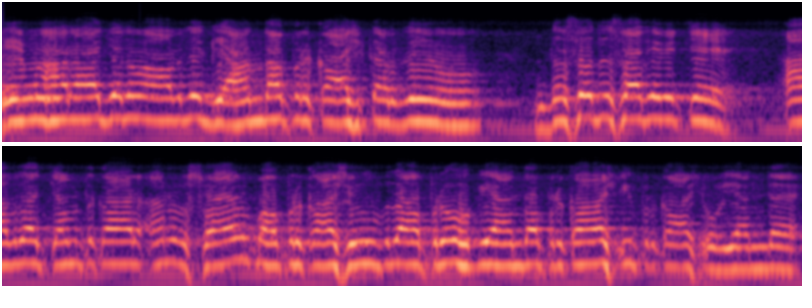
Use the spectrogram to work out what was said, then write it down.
ਇਹ ਮਹਾਰਾਜ ਜਦੋਂ ਆਪ ਦੇ ਗਿਆਨ ਦਾ ਪ੍ਰਕਾਸ਼ ਕਰਦੇ ਹੋ ਦਸੋ ਦਸ਼ਾ ਦੇ ਵਿੱਚ ਆਪ ਦਾ ਚਮਤਕਾਰ ਅਨੁ ਸਵੈੰ ਭਾਵ ਪ੍ਰਕਾਸ਼ ਰੂਪ ਦਾ ਪ੍ਰੋਹ ਗਿਆਨ ਦਾ ਪ੍ਰਕਾਸ਼ ਹੀ ਪ੍ਰਕਾਸ਼ ਹੋ ਜਾਂਦਾ ਹੈ।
